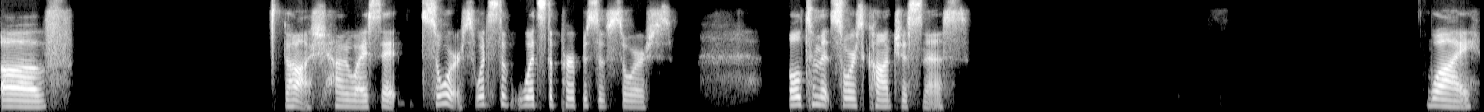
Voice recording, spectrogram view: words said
of gosh how do i say it? source. What's the what's the purpose of source? Ultimate source consciousness Why?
